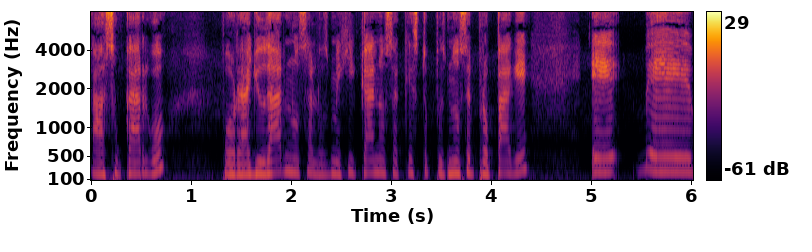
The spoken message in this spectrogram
a su cargo por ayudarnos a los mexicanos a que esto pues no se propague. Eh, eh,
